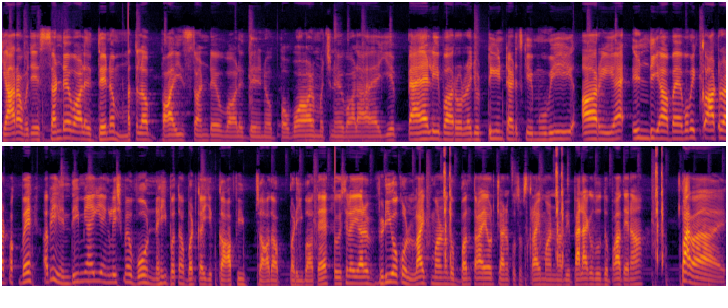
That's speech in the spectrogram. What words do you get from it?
ग्यारह बजे संडे वाले दिन। मतलब भाई संडे वाले दिन बवाल मचने वाला है। ये पहली बार हो रहा है जो टीन टाइटस की मूवी आ रही है इंडिया में, वो भी कार्टून नेटवर्क में। अभी हिंदी में आई इंग्लिश में, वो नहीं पता बट का ये काफ़ी ज़्यादा बड़ी बात है। तो इसलिए यार, वीडियो को लाइक मारना तो बनता है और चैनल को सब्सक्राइब मारना भी। पहला के दो दबा देना। बाय बाय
